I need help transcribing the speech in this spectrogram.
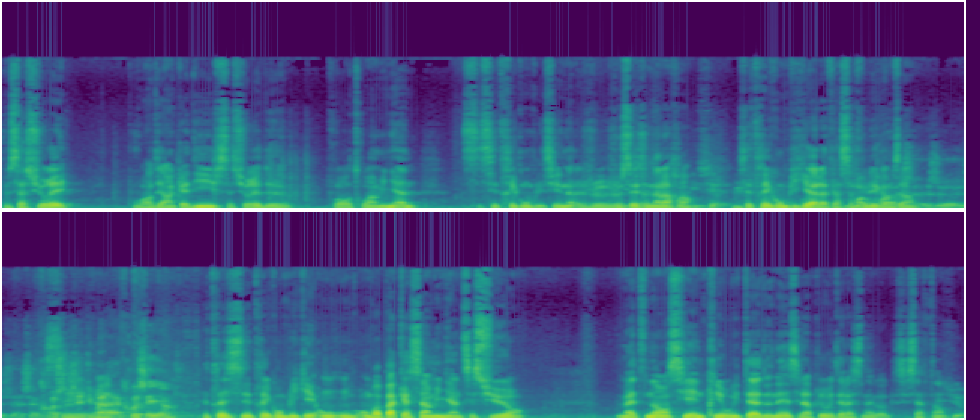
veut s'assurer, pouvoir dire un kaddish, s'assurer de pouvoir retrouver un minyan. C'est très compliqué. Je, je sais, c'est une halakha. C'est très compliqué à la faire circuler Moi, comme ça. j'ai du mal à accrocher. Hein. C'est très, c'est très compliqué. On, on va pas casser un minyan, c'est sûr. Maintenant, s'il y a une priorité à donner, c'est la priorité à la synagogue, c'est certain. C'est sûr.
